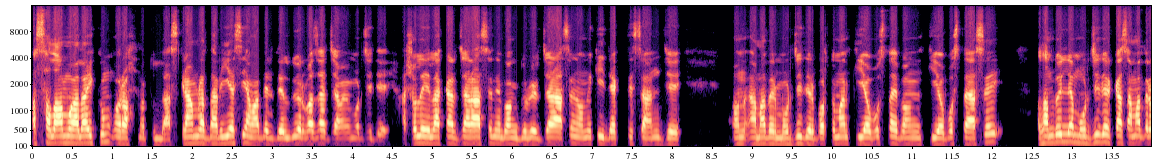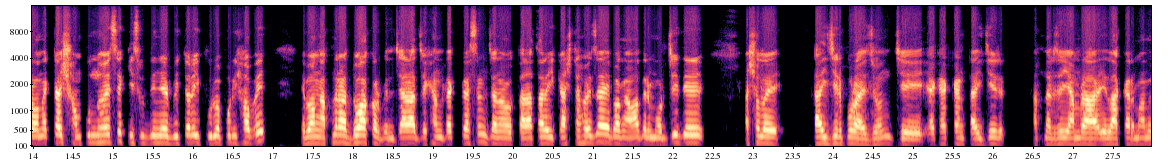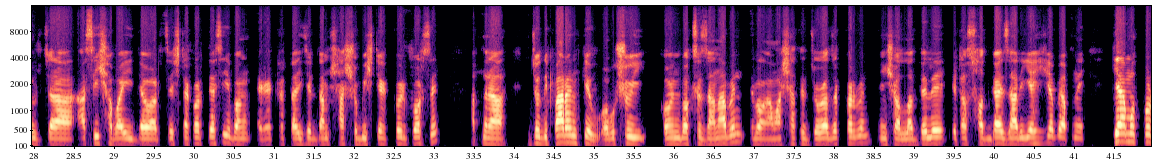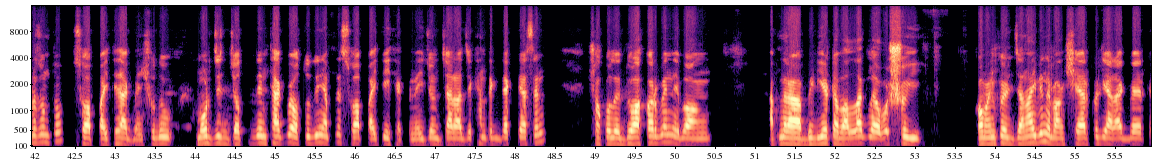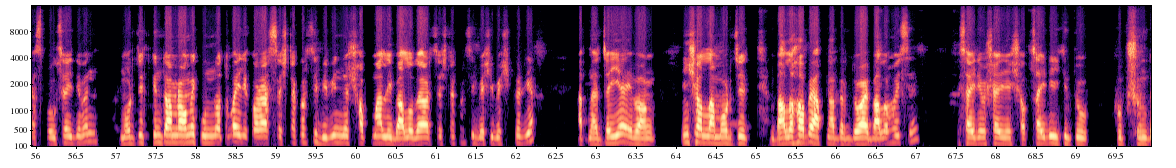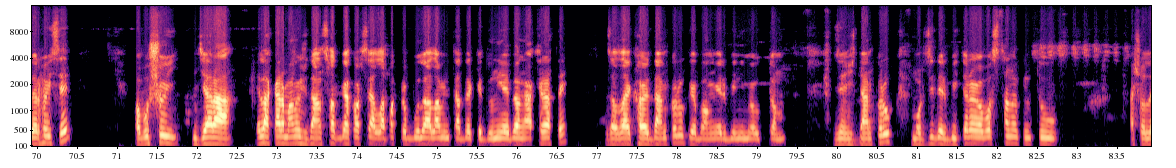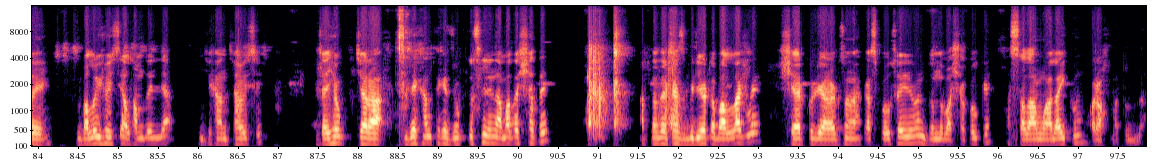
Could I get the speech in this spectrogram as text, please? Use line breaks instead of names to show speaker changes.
আসসালামু আলাইকুম ও রহমতুল্লাহ। আজকে আমরা দাঁড়িয়ে আছি আমাদের দেলদুয়ার বাজার জামে মসজিদে। আসলে এলাকার যারা আছেন এবং দূরের যারা আছেন, অনেকেই দেখতে চান যে আমাদের মসজিদের বর্তমান কি অবস্থা এবং কি অবস্থায় আছে। আলহামদুলিল্লাহ, মসজিদের কাজ আমাদের অনেকটাই সম্পূর্ণ হয়েছে। কিছুদিনের ভিতরেই পুরোপুরি হবে এবং আপনারা দোয়া করবেন, যারা যেখানে দেখতে আছেন যেন তাড়াতাড়ি কাজটা হয়ে যায় এবং আমাদের মসজিদে আসলে টাইজের প্রয়োজন যে এক একখান টাইজের আপনার যে আমরা এলাকার মানুষ যারা আছি, সবাই দেওয়ার চেষ্টা করতে আছি এবং এক একটা টাইজের দাম সাতশো বিশ টাকা করে পড়ছে। আপনারা যদি পারেন কেউ, অবশ্যই কমেন্ট বক্সে জানাবেন এবং আমার সাথে যোগাযোগ করবেন। ইনশাল্লাহ দিলে এটা সদগায় জারিয়া হিসাবে আপনি কেয়ামত পর্যন্ত সব পাইতে থাকবেন। শুধু মসজিদ যতদিন থাকবে, অতদিন আপনি সব পাইতেই থাকবেন। এই জন্য যারা যেখান থেকে দেখতে আছেন, সকলে দোয়া করবেন এবং আপনারা ভিডিওটা ভালো লাগলে অবশ্যই কমেন্ট করে জানাইবেন এবং শেয়ার করে আর এক ভাইয়ের কাছে পৌঁছাই দেবেন। মসজিদ কিন্তু আমরা অনেক উন্নত পাইলে করার চেষ্টা করছি, বিভিন্ন সব মালই ভালো দেওয়ার চেষ্টা করছি বেশি বেশি করিয়া। আপনার যাইয়া এবং ইনশাল্লাহ মসজিদ ভালো হবে, আপনাদের দোয়ায় ভালো হয়েছে সাইডে ও সাইডে সব সাইডেই কিন্তু খুব সুন্দর হয়েছে অবশ্যই যারা এলাকার মানুষ দান সদ্গা করছে, আল্লাহ পাক রব্বুল আলমিন তাদেরকে দুনিয়া এবং আখেরাতে যা যাজায় ক্ষয় দান করুক এবং এর বিনিময়ে উত্তম জিনিস দান করুক। মসজিদের ভিতরের অবস্থানও কিন্তু আসলে ভালোই হয়েছে, আলহামদুলিল্লাহ, যেখান যা হয়েছে। যাই হোক, যারা যেখান থেকে যুক্ত ছিলেন আমাদের সাথে, আপনাদের কাছে ভিডিওটা ভালো লাগলে শেয়ার করে আরেকজনের কাছে পৌঁছাই দেবেন। ধন্যবাদ সকলকে। আসসালামু আলাইকুম রহমতুল্লাহ।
